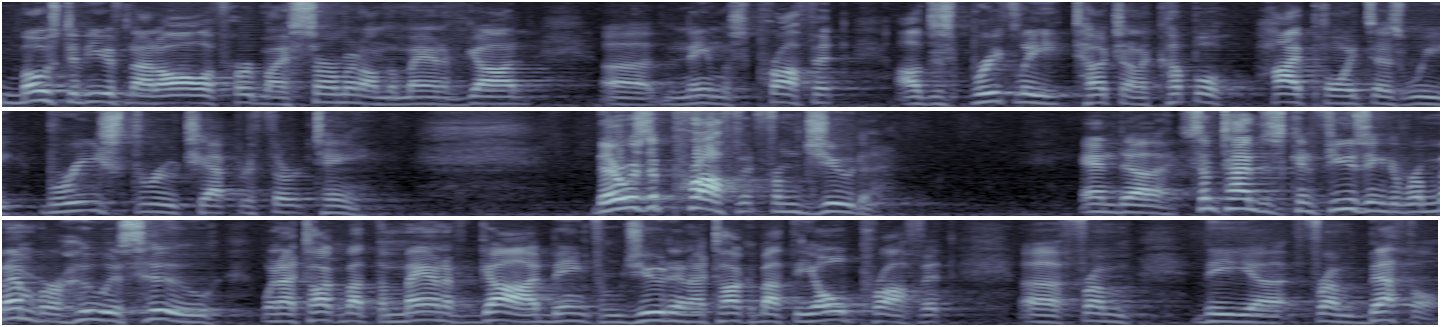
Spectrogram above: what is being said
most of you, if not all, have heard my sermon on the man of God, uh, nameless prophet. I'll just briefly touch on a couple high points as we breeze through chapter 13. There was a prophet from Judah. And uh, sometimes it's confusing to remember who is who when I talk about the man of God being from Judah and I talk about the old prophet uh, from, the, uh, from Bethel.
